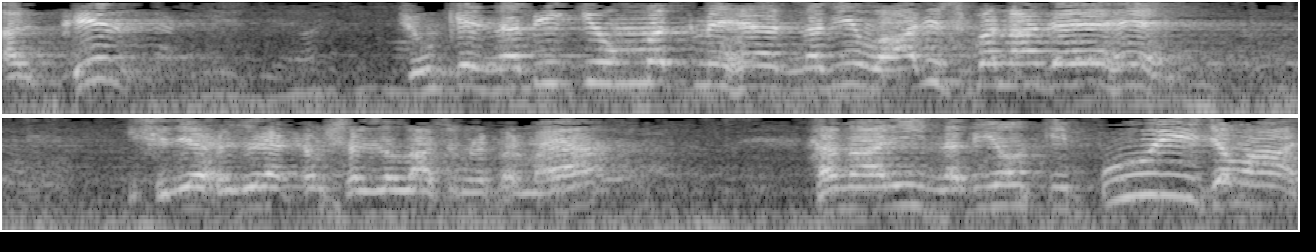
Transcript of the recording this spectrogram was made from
اور پھر چونکہ نبی کی امت میں ہے اور نبی وارث بنا گئے ہیں، اس لیے حضور اکرم صلی اللہ علیہ وسلم نے فرمایا، ہماری نبیوں کی پوری جماعت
